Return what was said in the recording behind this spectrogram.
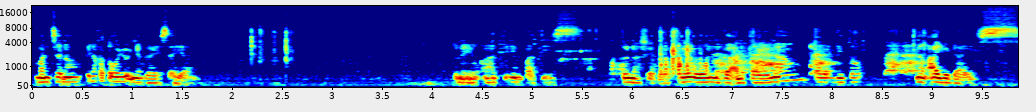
mancha ng pinakatoyo niya guys. Ayan. Na yung ating patis. Ito na siya guys. Ngayon, nag-ano tayo ng, tawag dito, ng iodize.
